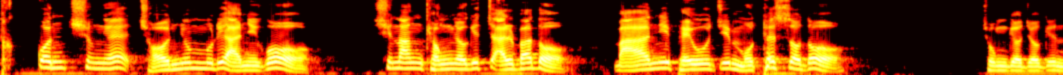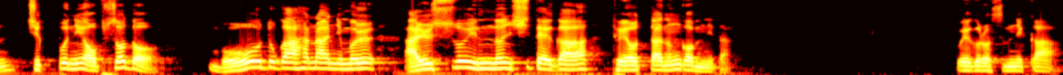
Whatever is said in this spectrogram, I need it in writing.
특권층의 전유물이 아니고 신앙 경력이 짧아도 많이 배우지 못했어도 종교적인 직분이 없어도 모두가 하나님을 알 수 있는 시대가 되었다는 겁니다. 왜 그렇습니까?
